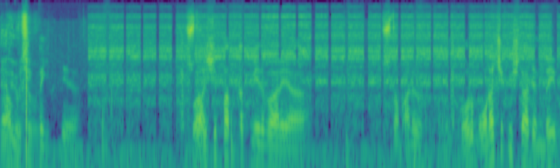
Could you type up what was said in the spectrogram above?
Yani Abi yoksa ışık da gitti ya. ustam, Bu ışık patlatmaydı bari ya. ustam alo. Oğlum ona çıkmış daha demin dayı bu.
